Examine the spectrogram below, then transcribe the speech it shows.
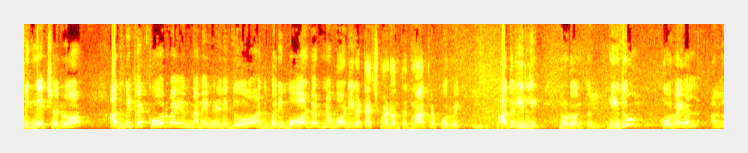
ಸಿಗ್ನೇಚರು ಅದು ಬಿಟ್ರೆ ಕೋರ್ವೈ ಅಂತ ನಾನೇನು ಹೇಳಿದ್ದು ಅದು ಬರೀ ಬಾರ್ಡರ್ನ ಬಾಡಿಗೆ ಅಟ್ಯಾಚ್ ಮಾಡೋವಂಥದ್ದು ಮಾತ್ರ ಕೋರ್ವೈ. ಅದು ಇಲ್ಲಿ ನೋಡುವಂಥದ್ದು. ಇದು ಕೋರ್ವೈ ಅಲ್ಲ. ಅಲ್ಲ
